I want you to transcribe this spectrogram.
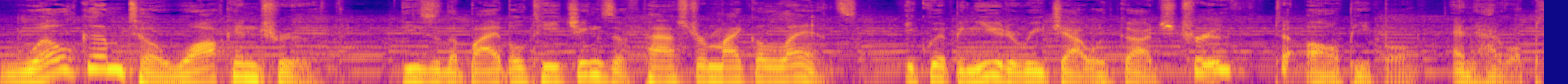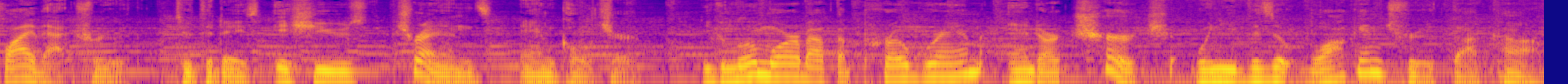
Welcome to Walk in Truth. These are the Bible teachings of Pastor Michael Lance, equipping you to reach out with God's truth to all people and how to apply that truth to today's issues, trends, and culture. You can learn more about the program and our church when you visit walkintruth.com.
